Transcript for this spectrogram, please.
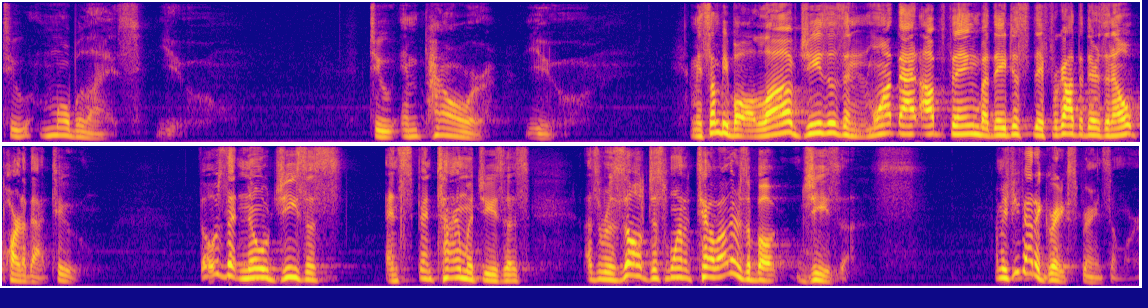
to mobilize you, to empower you. I mean, some people love Jesus and want that up thing, but they just they forgot that there's an out part of that too. Those that know Jesus and spend time with Jesus, as a result, just want to tell others about Jesus. I mean, if you've had a great experience somewhere,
